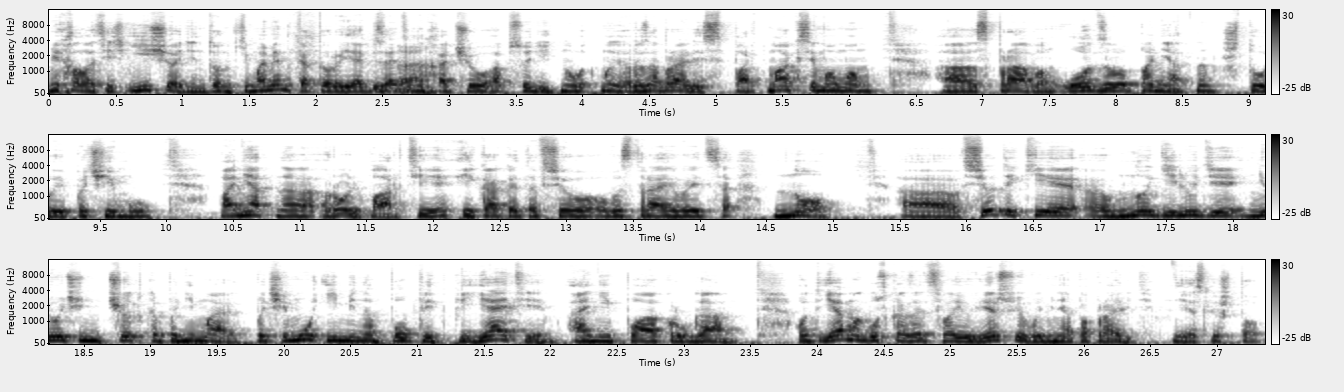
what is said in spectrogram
Михаил Васильевич, еще один тонкий момент, который я обязательно да. хочу обсудить. Ну вот мы разобрались с парт-максимумом, а, с правом отзыва, понятно, что и почему. Понятна роль партии и как это все выстраивается, но а, все-таки э, многие люди не очень четко понимают, почему именно по предприятиям, а не по округам. Вот я могу сказать свою версию, вы меня поправите, если что.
